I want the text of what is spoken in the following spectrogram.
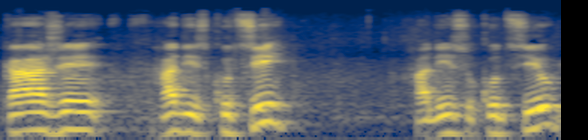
Kaže hadis kuci, hadisu kuciju,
